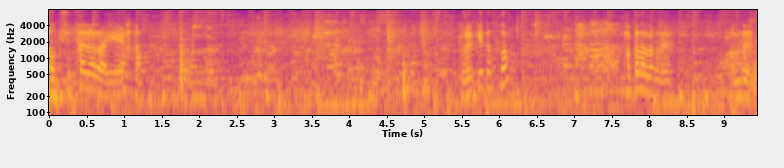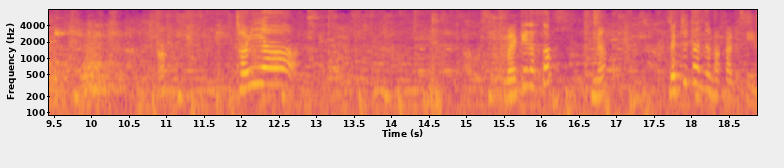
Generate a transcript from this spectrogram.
정신 차려라 얘야 왜 깨졌어? 바꿔달라 그래 안돼 어? 저희요 왜 깨졌어? 그러면 맥주 잔 좀 바꿔주세요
